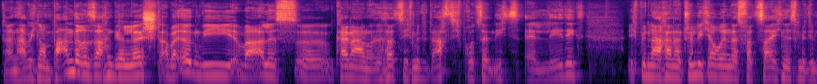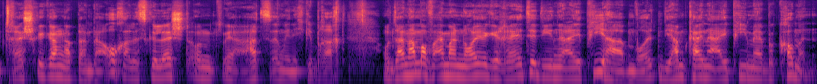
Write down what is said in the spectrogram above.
Dann habe ich noch ein paar andere Sachen gelöscht, aber irgendwie war alles, äh, keine Ahnung, es hat sich mit den 80% nichts erledigt. Ich bin nachher natürlich auch in das Verzeichnis mit dem Trash gegangen, habe dann da auch alles gelöscht und ja, hat es irgendwie nicht gebracht. Und dann haben auf einmal neue Geräte, die eine IP haben wollten, die haben keine IP mehr bekommen.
